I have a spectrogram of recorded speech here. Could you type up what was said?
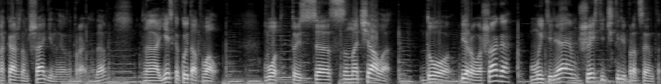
на каждом шаге, наверное, правильно, да, э, есть какой-то отвал. Вот, то есть с, с начала до первого шага мы теряем 6,4%.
